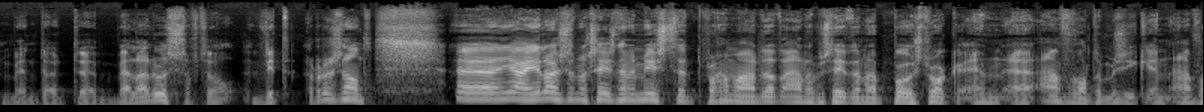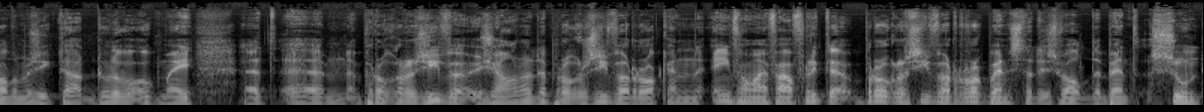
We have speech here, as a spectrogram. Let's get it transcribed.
bent uit uh, Belarus, oftewel Wit-Rusland. Uh, ja, je luistert nog steeds naar de Mist, het programma dat aandacht besteedt aan post-rock en uh, aanverwante muziek. En aanverwante muziek, daar doen we ook mee het um, progressieve genre, de progressieve rock. En een van mijn favoriete progressieve rockbands, dat is wel de band Soon.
